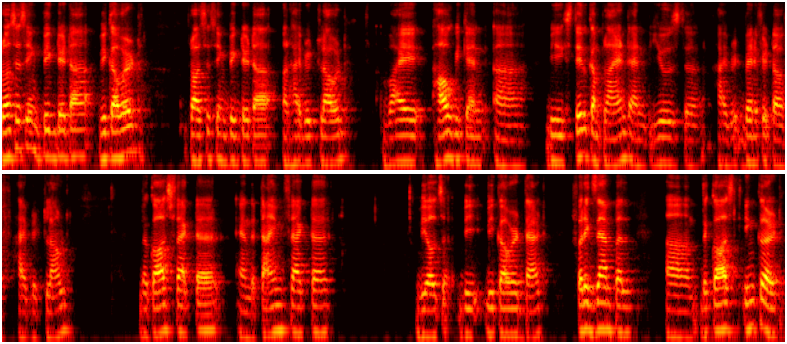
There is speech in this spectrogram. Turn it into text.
Processing big data, we covered processing big data on hybrid cloud, why, how we can uh, be still compliant and use the hybrid benefit of hybrid cloud, the cost factor and the time factor. We also, we, we covered that. For example, um, the cost incurred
